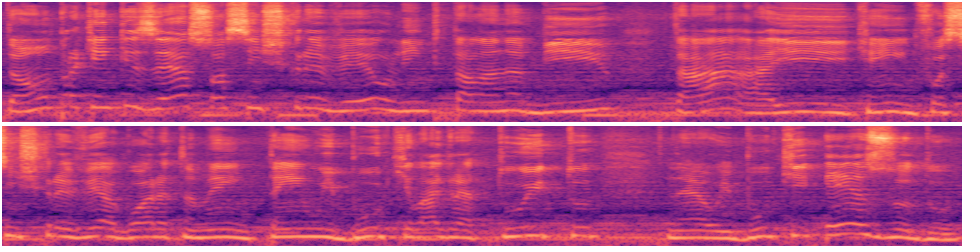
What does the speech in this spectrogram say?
Então, para quem quiser, é só se inscrever, o link tá lá na bio, tá? Aí, quem for se inscrever agora também tem o e-book lá gratuito, né? O e-book Êxodo,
